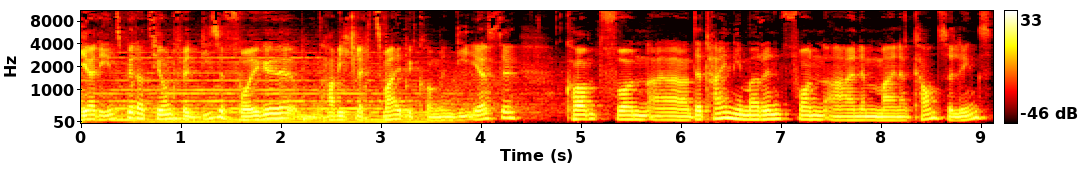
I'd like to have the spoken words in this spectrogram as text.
Ja, die Inspiration für diese Folge habe ich gleich zwei bekommen. Die erste kommt von äh, der Teilnehmerin von einem meiner Counselings,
